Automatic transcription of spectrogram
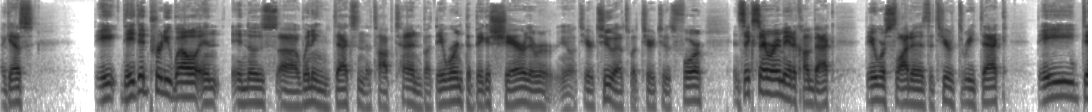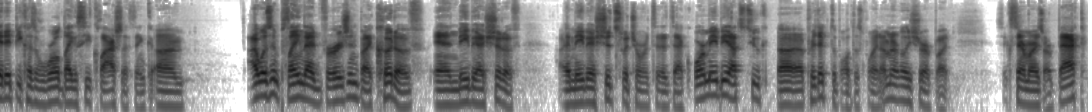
I guess they they did pretty well in in those uh, winning decks in the top 10, but they weren't the biggest share. They were, you know, tier 2, that's what tier 2 is for. And Six Samurai made a comeback. They were slotted as the tier 3 deck. They did it because of World Legacy Clash, I think. Um, I wasn't playing that version, but I could have, and maybe I should have. I maybe I should switch over to the deck, or maybe that's too uh, predictable at this point. I'm not really sure, but six samurais are back.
